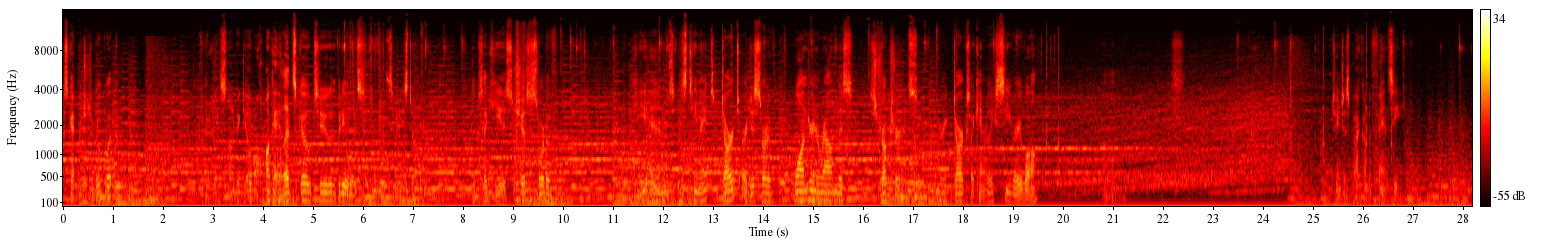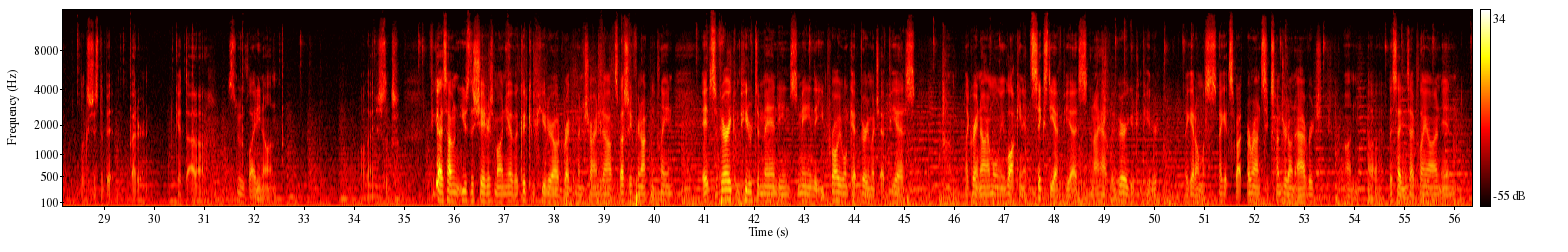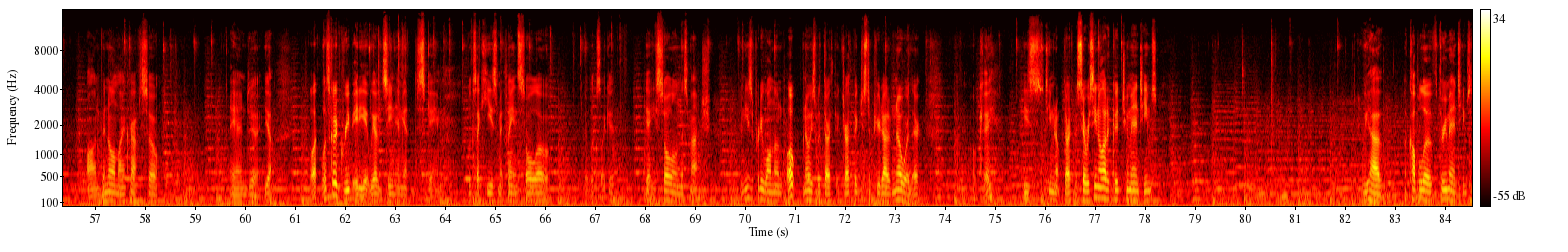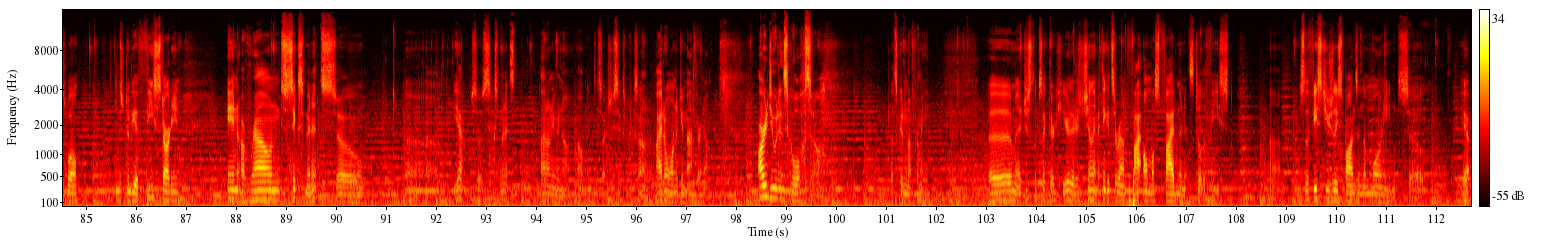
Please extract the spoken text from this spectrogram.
Skype messages real quick. Okay, it's not a big deal at all. Okay, let's go to the video woods. Let's see what he's doing here. Looks like he is just sort of he and his teammate Dart are just sort of wandering around this structure. It's very dark, so I can't really see very well. Um, change this back onto fancy looks just a bit better. Get that uh, smooth lighting on. Oh, that just looks... If you guys haven't used the shaders mod and you have a good computer, I would recommend trying it out, especially if you're not going to be playing. It's very computer demanding, meaning that you probably won't get very much FPS. Um, like right now, I'm only locking at 60 FPS, and I have a very good computer. I get almost, I get about around 600 on average on uh, the settings I play on in on vanilla Minecraft. So, and uh, yeah, Let, us go to Greep88. We haven't seen him yet this game. Looks like he's playing solo. It looks like it. Yeah, he's solo in this match. And he's a pretty well-known... Oh, no, he's with Darth Pig. Darthpig. Darthpig just appeared out of nowhere there. Okay. He's teaming up with Darthpig. So we're seeing a lot of good two-man teams. We have a couple of three-man teams as well. There's going to be a feast starting in around six minutes. So, um, yeah, so six minutes. I don't even know. I don't think this is actually six minutes. I don't. I don't want to do math right now. I already do it in school, so that's good enough for me. Um, it just looks like they're here. They're just chilling. I think it's around five, almost five minutes till the feast. Um, so the feast usually spawns in the morning. So, yep.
